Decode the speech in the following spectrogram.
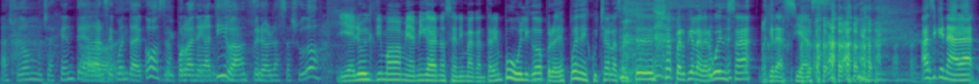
ayudó a mucha gente a darse cuenta de cosas, por la negativa, pero las ayudó. Y el último, mi amiga no se anima a cantar en público, pero después de escucharlas a ustedes ya perdió la vergüenza. Gracias. Así que nada,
